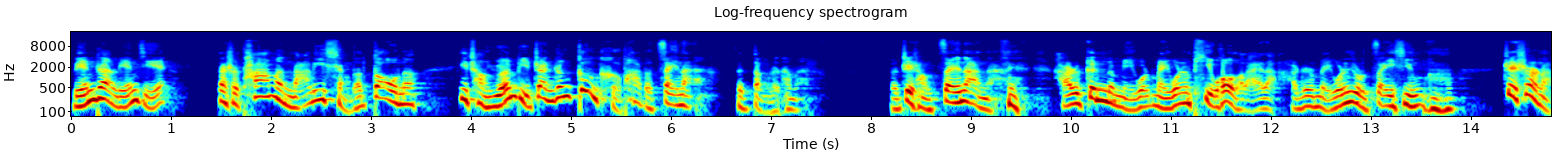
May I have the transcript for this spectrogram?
连战连捷。但是他们哪里想得到呢？一场远比战争更可怕的灾难在等着他们。呃，这场灾难呢，还是跟着美国美国人屁股后头来的啊！这美国人就是灾星。这事儿呢，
